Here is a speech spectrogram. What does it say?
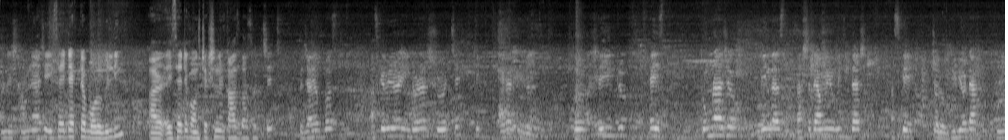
মানে সামনে আছে এই সাইডে একটা বড় বিল্ডিং আর এই সাইডে কনস্ট্রাকশনের কাজ বাস হচ্ছে। তো যাই হোক বস আজকের ভিডিওর ইন্ট্রোটা শুরু হচ্ছে, ঠিক এখান থেকে। তো সেই ইন্ট্রো এই তোমরা আছো বিন্দাস, তার সাথে আমি অভিজিৎ দাস। আজকে চলো, ভিডিওটা পুরো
